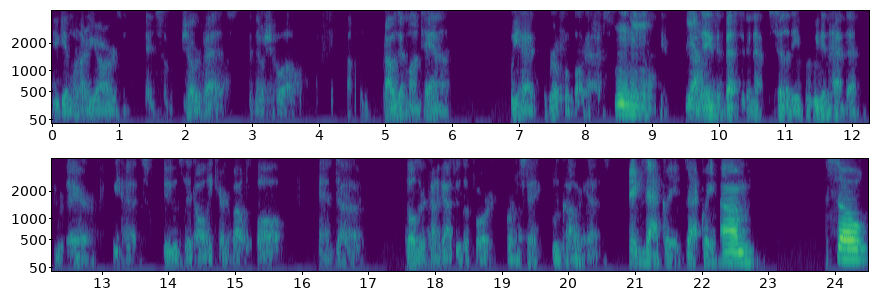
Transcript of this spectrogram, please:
you give them 100 yards and, and some shoulder pads, and they'll show up. When I was at Montana, we had real football guys. Mm-hmm. Yeah, they've invested in that facility, but we didn't have that. when We were there. We had some dudes that all they cared about was ball, and uh, those are the kind of guys we look for for State, blue collar cats. Exactly, exactly. Um, so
